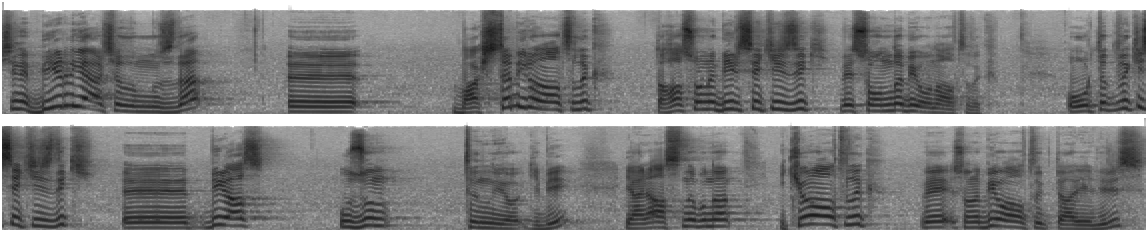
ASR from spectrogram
Şimdi bir diğer çalımımızda e, başta bir 16'lık, daha sonra bir 8'lik ve sonda bir 16'lık. Ortadaki 8'lik e, biraz uzun tınlıyor gibi. Yani aslında buna 2 16'lık ve sonra bir 16'lık daha diyebiliriz.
